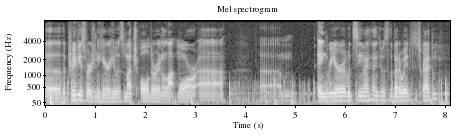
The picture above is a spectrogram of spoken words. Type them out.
uh, the previous version here, he was much older and a lot more uh, um, angrier. It would seem. I think was the better way to describe him.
